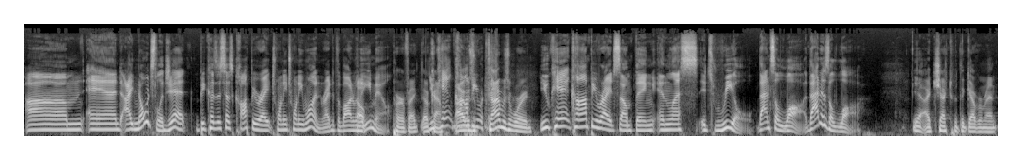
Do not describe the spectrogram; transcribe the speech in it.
Um, and I know it's legit because it says copyright 2021 right at the bottom of the email. Perfect. Okay. can't I was, I was worried. You can't copyright something unless it's real. That's a law. That is a law. Yeah, I checked with the government.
